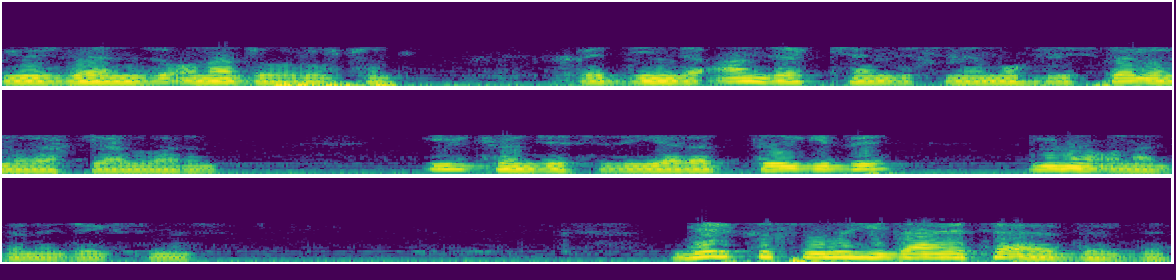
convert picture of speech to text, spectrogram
yüzlerinizi ona doğrultun ve dinde ancak kendisine muhlisler olarak yalvarın. İlk önce sizi yarattığı gibi yine ona döneceksiniz. Bir kısmını hidayete erdirdi.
